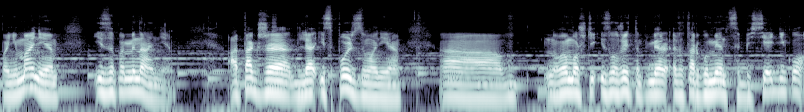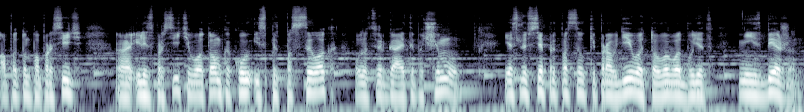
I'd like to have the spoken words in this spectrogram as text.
понимания и запоминания, а также для использования. А, вы можете изложить, например, этот аргумент собеседнику, а потом попросить а, или спросить его о том, какую из предпосылок он отвергает и почему. Если все предпосылки правдивы, то вывод будет неизбежен.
